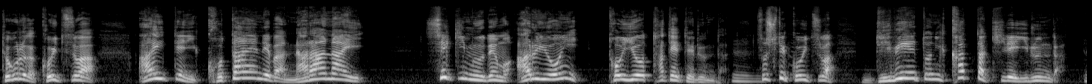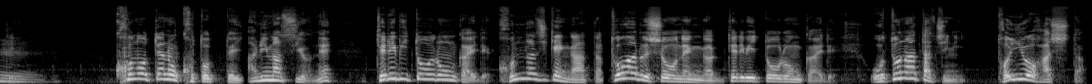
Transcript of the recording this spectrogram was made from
ところがこいつは、相手に答えねばならない責務でもあるように問いを立ててるんだ。そしてこいつはディベートに勝った気でいるんだっていう。この手のことってありますよね。テレビ討論会でこんな事件があった。とある少年がテレビ討論会で大人たちに問いを発した。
